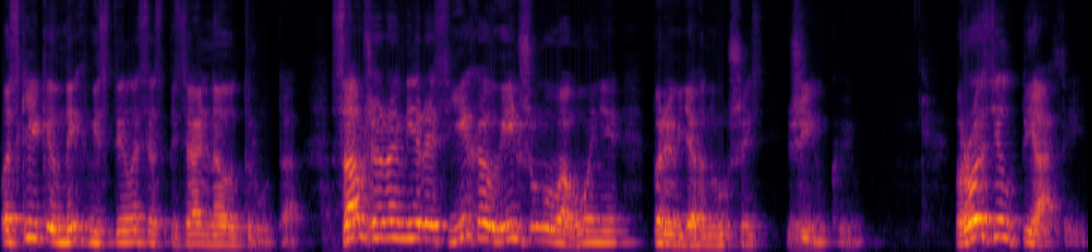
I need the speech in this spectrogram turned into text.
оскільки в них містилася спеціальна отрута. Сам же Рамірес їхав в іншому вагоні, перевдягнувшись жінкою. Розділ п'ятий.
